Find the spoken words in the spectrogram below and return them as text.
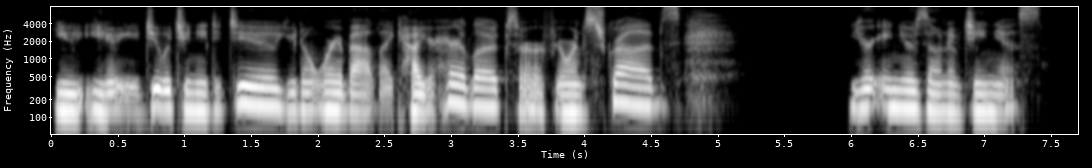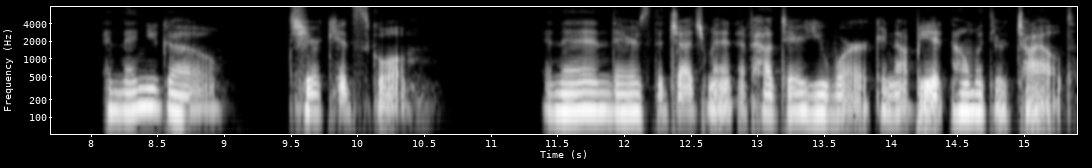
you you know you do what you need to do, you don't worry about like how your hair looks or if you're wearing scrubs. You're in your zone of genius. And then you go to your kid's school and then there's the judgment of how dare you work and not be at home with your child.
